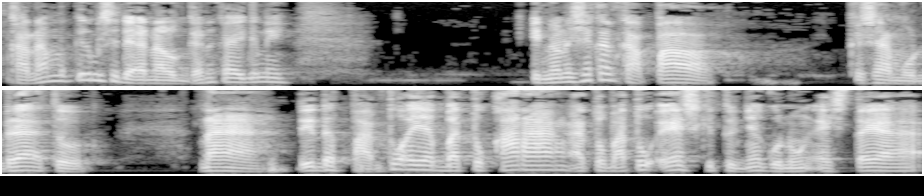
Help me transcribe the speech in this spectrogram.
Karena mungkin bisa dianalogikan kayak gini. Indonesia kan kapal ke samudra tuh. Nah, di depan tuh ada batu karang atau batu es gitunya gunung es teh ya.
